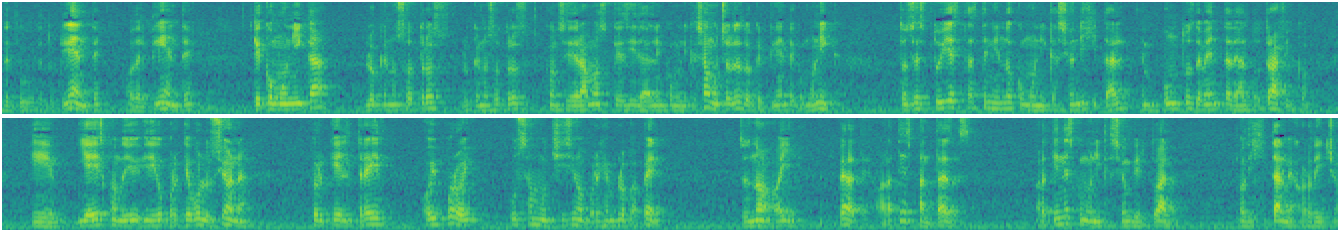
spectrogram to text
de tu, de tu cliente o del cliente que comunica lo que, nosotros, lo que nosotros consideramos que es ideal en comunicación, muchas veces lo que el cliente comunica. Entonces tú ya estás teniendo comunicación digital en puntos de venta de alto tráfico. Eh, y ahí es cuando yo digo, ¿por qué evoluciona? Porque el trade hoy por hoy usa muchísimo, por ejemplo, papel. Entonces, no, oye, espérate, ahora tienes pantallas, ahora tienes comunicación virtual, o digital, mejor dicho.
